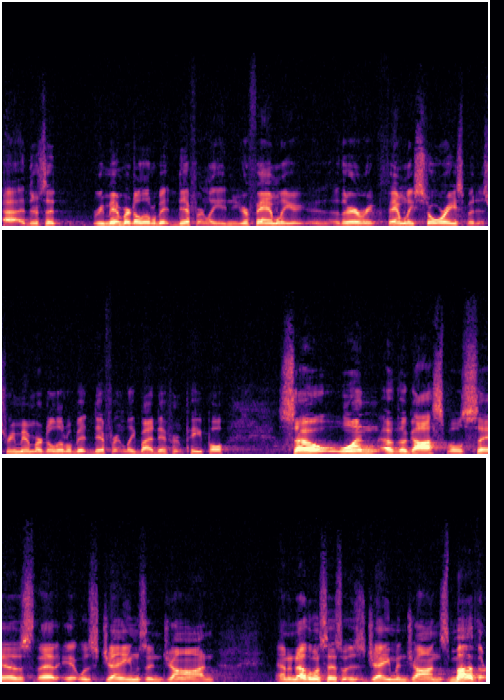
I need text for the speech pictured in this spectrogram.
uh, there's a remembered a little bit differently. In your family, there are family stories, but it's remembered a little bit differently by different people. So one of the Gospels says that it was James and John, and another one says it was James and John's mother.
